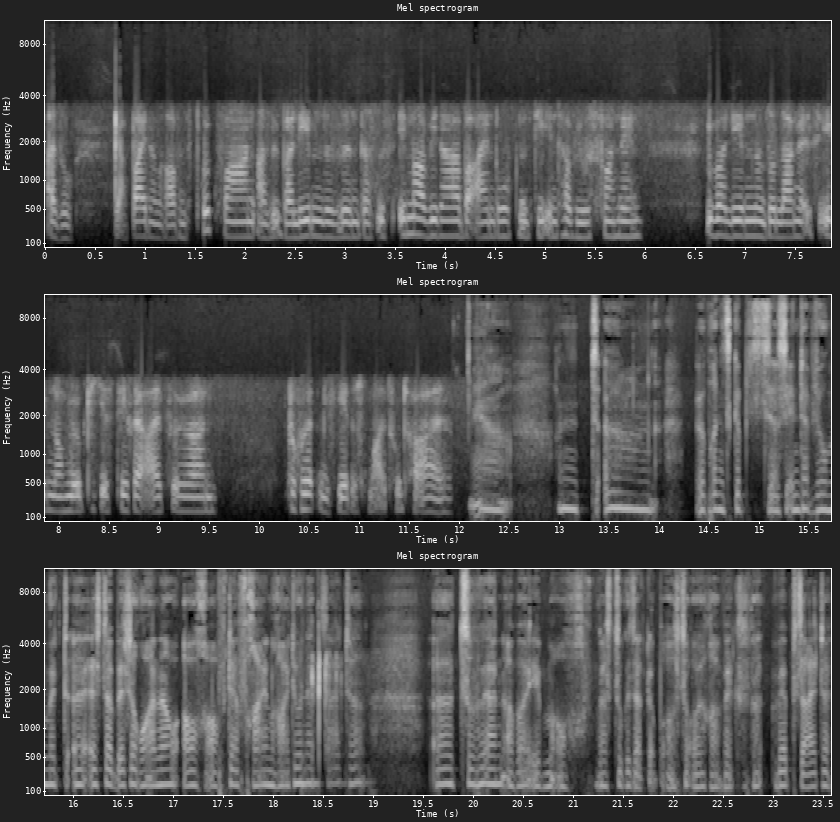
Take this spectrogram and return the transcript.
also ja, beide in Ravensbrück waren, also Überlebende sind. Das ist immer wieder beeindruckend, die Interviews von denen. Überlebenden, solange es eben noch möglich ist, die real zu hören, berührt mich jedes Mal total. Ja, und ähm, übrigens gibt es das Interview mit äh, Esther Becherano auch auf der freien Radionetzseite äh, zu hören, aber eben auch, was du gesagt hast, aus eurer Web Webseite.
